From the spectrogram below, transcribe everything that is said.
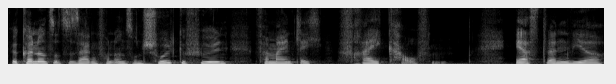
wir können uns sozusagen von unseren Schuldgefühlen vermeintlich freikaufen. Erst wenn wir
